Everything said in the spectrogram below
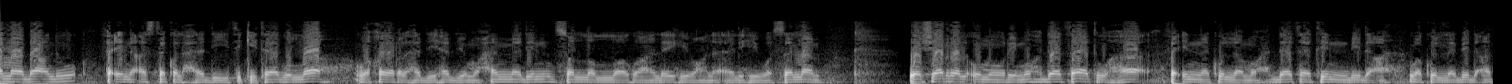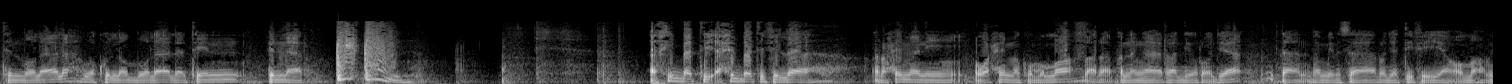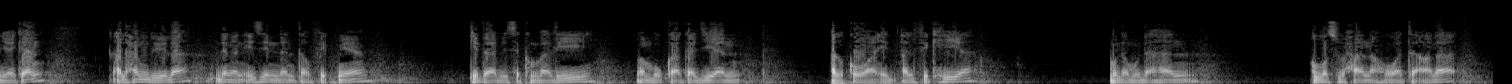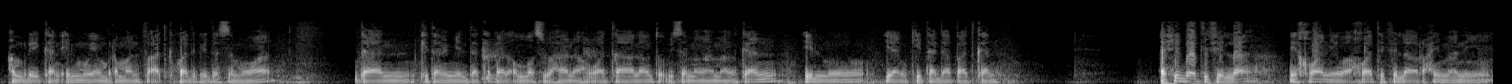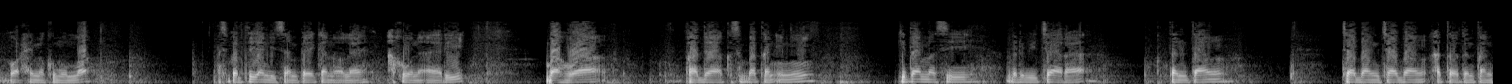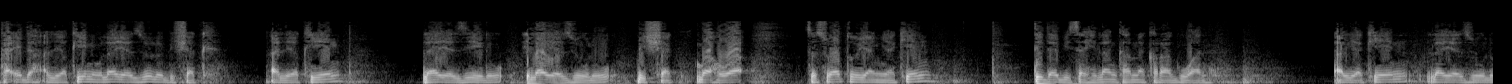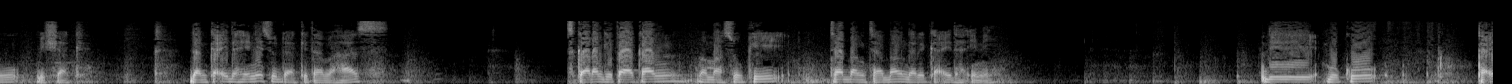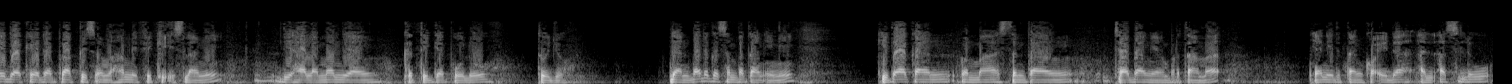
أما بعد فإن أصدق الحديث كتاب الله وخير الهدي هدي محمد صلى الله عليه وعلى آله وسلم وشر الأمور محدثاتها فإن كل محدثة بدعة وكل بدعة ضلالة وكل ضلالة في النار. أحبتي أحبتي في الله rahimani wa rahimakumullah para pendengar Radio Roja dan pemirsa Roja TV yang Allah muliakan. Alhamdulillah dengan izin dan taufiknya kita bisa kembali membuka kajian Al-Qawaid Al-Fiqhiyah. Mudah-mudahan Allah Subhanahu wa taala memberikan ilmu yang bermanfaat kepada kita semua dan kita meminta kepada Allah Subhanahu wa taala untuk bisa mengamalkan ilmu yang kita dapatkan. Ahibati fillah, ikhwani wa akhwati fillah rahimani wa rahimakumullah. Seperti yang disampaikan oleh akhuna Ari bahwa pada kesempatan ini kita masih berbicara tentang cabang-cabang atau tentang kaidah al-yaqinu la yazulu bisyak. Al-yaqin la yazilu la yazulu bisyak bahwa sesuatu yang yakin tidak bisa hilang karena keraguan. Al-yakin la yazulu bisyak. Dan kaidah ini sudah kita bahas. Sekarang kita akan memasuki cabang-cabang dari kaidah ini. Di buku kaidah-kaidah praktis memahami fikih Islami di halaman yang ke-37. Dan pada kesempatan ini kita akan membahas tentang cabang yang pertama yakni tentang kaidah al-aslu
